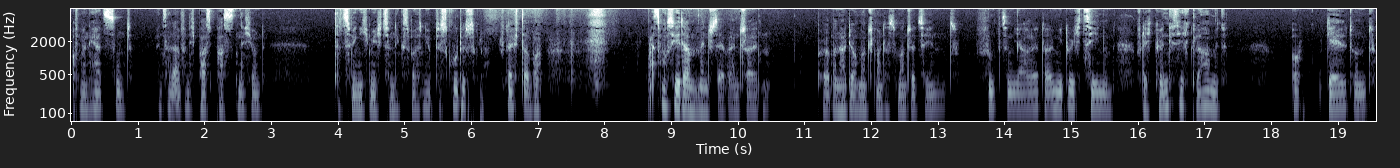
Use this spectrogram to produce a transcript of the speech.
auf mein Herz und wenn es halt einfach nicht passt, passt nicht und da zwinge ich mich zu nichts. Weiß nicht, ob das gut ist oder schlecht, aber das muss jeder Mensch selber entscheiden. Hört man halt ja auch manchmal, dass manche 10, 15 Jahre da irgendwie durchziehen und vielleicht können die sich klar mit Geld und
